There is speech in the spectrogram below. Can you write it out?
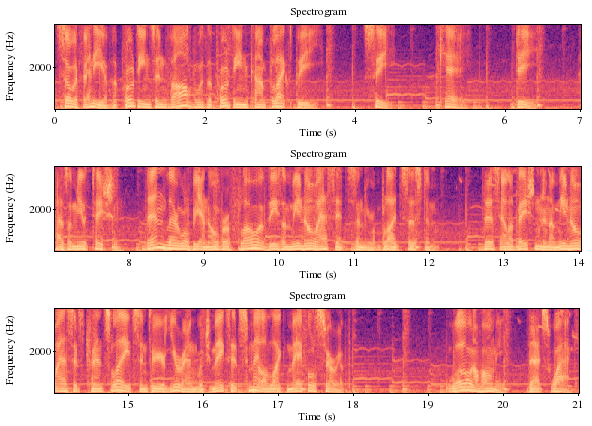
So if any of the proteins involved with the protein complex B, C, K, D has a mutation, then there will be an overflow of these amino acids in your blood system. This elevation in amino acids translates into your urine which makes it smell like maple syrup. Whoa homie, that's whack.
